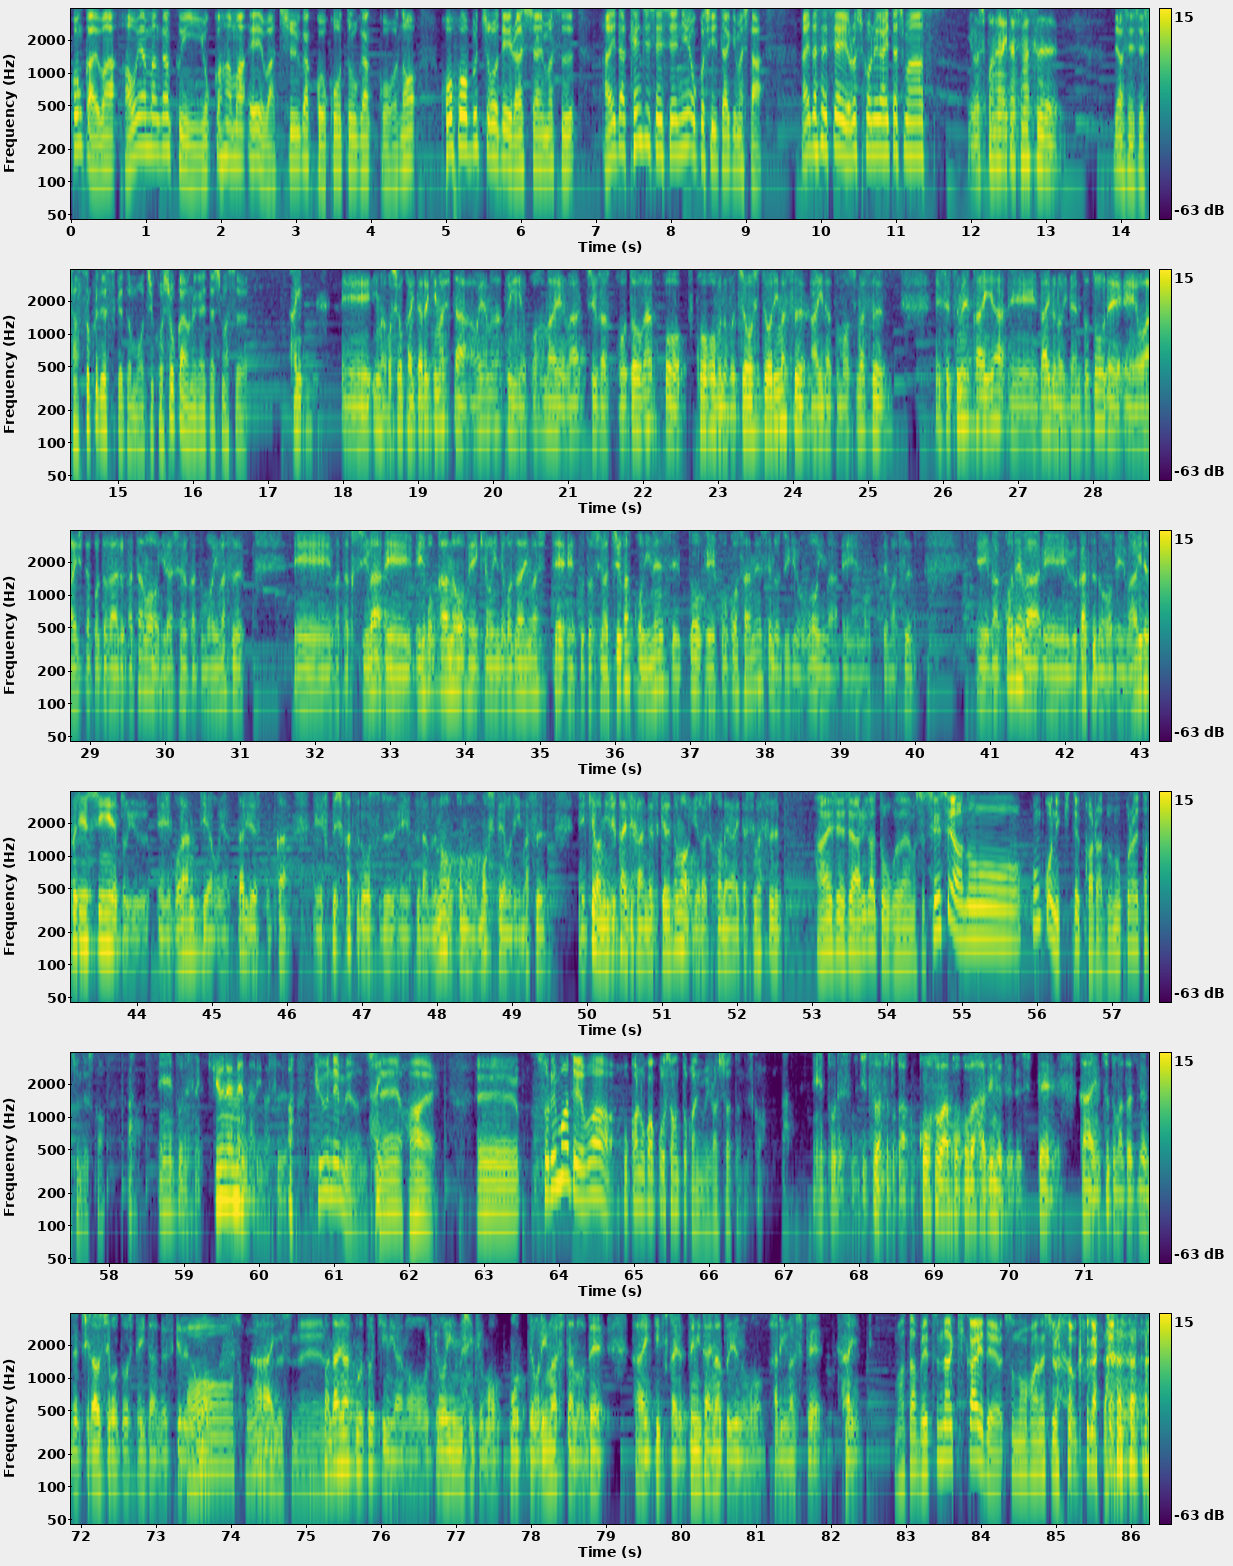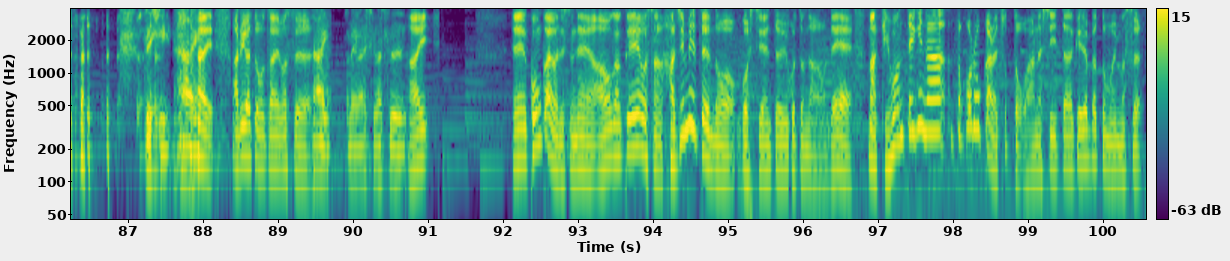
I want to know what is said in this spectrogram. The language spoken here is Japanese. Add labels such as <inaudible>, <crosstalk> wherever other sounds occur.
今回は青山学院横浜 A 和中学校高等学校の広報部長でいらっしゃいます相田健二先生にお越しいただきました。相田先生よろしくお願いいたします。よろしくお願いいたします。では先生早速ですけども自己紹介をお願いいたします。はい、えー、今ご紹介いただきました青山学院横浜 A は中学高等学校広報部の部長をしております相田と申します説明会や、えー、外部のイベント等で、えー、お会いしたことがある方もいらっしゃるかと思います。えー、私は、えー、英語科の、えー、教員でございまして、えー、今年は中学校2年生と、えー、高校3年生の授業を今、えー、持ってます。えー、学校では、えー、部活動、えー、YWCA という、えー、ボランティアをやったりですとか、えー、福祉活動をする、えー、クラブの顧問もしております、えー。今日は短い時間ですけれども、よろしくお願いいたします。はい、先生、ありがとうございます。先生、あの香港に来てからどのくらい経つんですか？あ、えっ、ー、とですね、9年目になります。あ、9年目なんですね。はい。はい、えー、それまでは他の学校さんとかにもいらっしゃったんですか？あえっ、ー、とですね、実はちょっと学校はここが初めてでして、はい、ちょっとまた全然違う仕事をしていたんですけれども、あそうなんですね。はい、まあ、大学の時にあの、教員免許も持っておりましたので、はい、いつかやってみたいなというのもありまして、はい。また別な機会でそのお話は <laughs> 伺いたい。<laughs> ぜひ、はい、はい。ありがとうございます。はい。お願いします。はい。えー、今回はですね青学栄養さん初めてのご出演ということなので、まあ、基本的なところからちょっとお話しいただければと思います。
